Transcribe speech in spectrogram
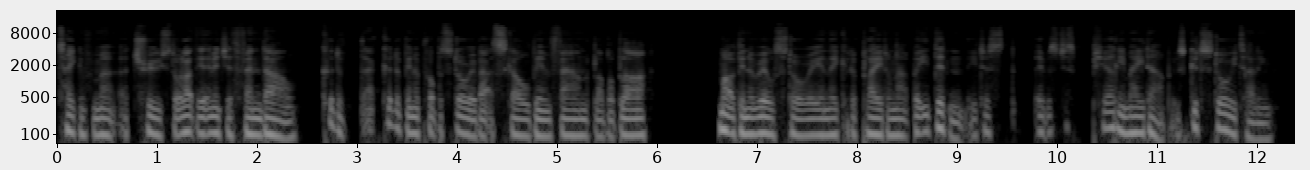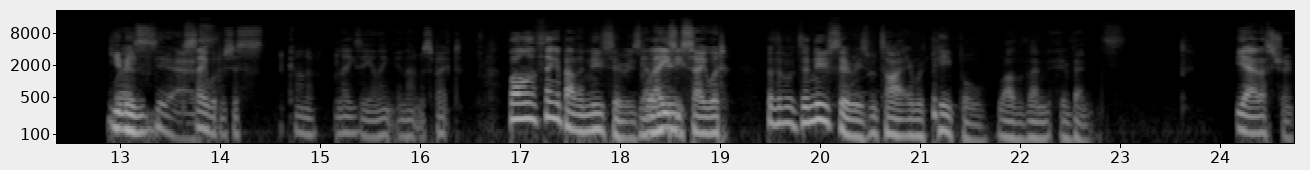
taken from a, a true story, like the image of Fendal. Could have that could have been a proper story about a skull being found, blah blah blah. Might have been a real story, and they could have played on that, but he didn't. He just it was just purely made up. It was good storytelling. You mean Whereas yes. Saward was just kind of lazy, I think, in that respect. Well, the thing about the new series, Yeah, lazy you- Saward. but the, the new series would tie it in with people rather than events. Yeah, that's true.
